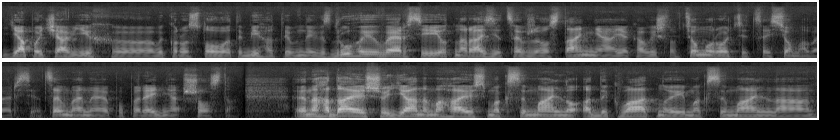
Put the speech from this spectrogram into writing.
Я почав їх е, використовувати, бігати в них з другої версії. І от наразі це вже остання, яка вийшла в цьому році. Це сьома версія. Це в мене попередня шоста. Е, Нагадаю, що я намагаюсь максимально адекватно і максимально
